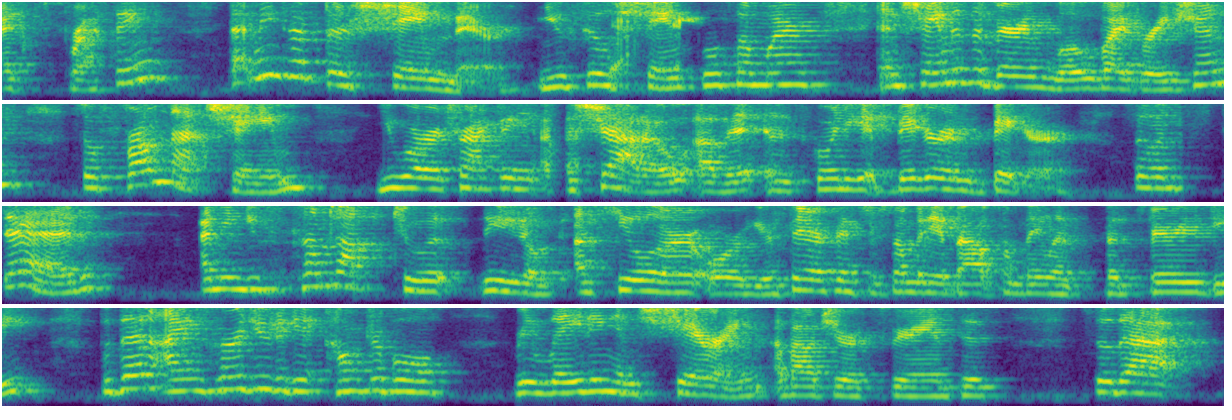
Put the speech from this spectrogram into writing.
expressing, that means that there's shame there. You feel yeah. shameful somewhere, and shame is a very low vibration. So, from that shame, you are attracting a shadow of it, and it's going to get bigger and bigger. So, instead, I mean, you can come talk to a you know a healer or your therapist or somebody about something like that's very deep. But then I encourage you to get comfortable relating and sharing about your experiences so that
